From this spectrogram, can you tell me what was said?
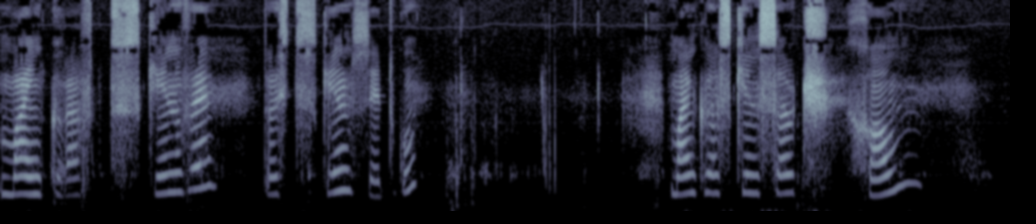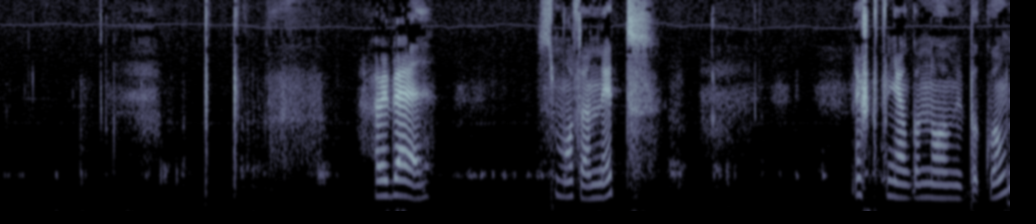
Майнкрафт скинове т.е. skin, ето го. Minecraft Skin Search Home. Абе бе, смота нет. Нещо понякога много ми бъгва.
